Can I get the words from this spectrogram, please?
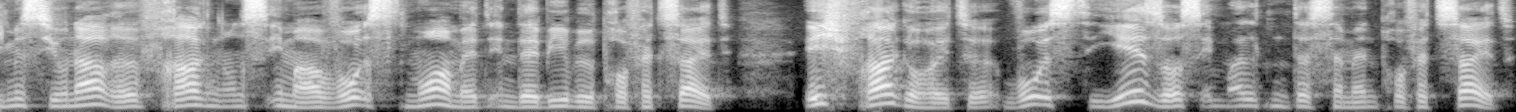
Die Missionare fragen uns immer, wo ist Mohammed in der Bibel prophezeit? Ich frage heute, wo ist Jesus im Alten Testament prophezeit?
